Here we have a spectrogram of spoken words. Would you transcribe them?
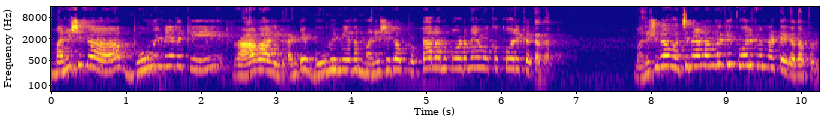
మనిషిగా భూమి మీదకి రావాలి అంటే భూమి మీద మనిషిగా పుట్టాలనుకోవడమే ఒక కోరిక కదా. మనిషిగా వచ్చిన వాళ్ళందరికీ కోరిక ఉన్నట్టే కదా అప్పుడు.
